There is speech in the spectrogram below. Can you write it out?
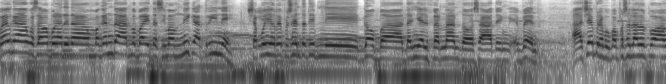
Welcome! Kasama po natin ang maganda at mabait na si Ma'am Nika Trine. Siya po yung representative ni Gob ah, Daniel Fernando sa ating event. At syempre, magpapasalamat po ang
